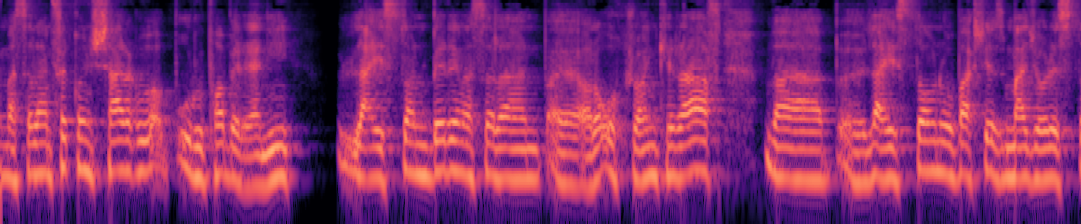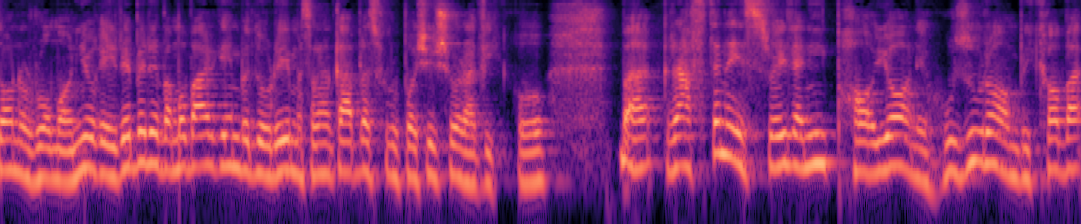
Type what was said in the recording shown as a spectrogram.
مثلا فکر کن شرق اروپا بره یعنی لهستان بره مثلا حالا اوکراین که رفت و لهستان و بخشی از مجارستان و رومانی و غیره بره و ما برگردیم به دوره مثلا قبل از فروپاشی شوروی. خب؟ و رفتن اسرائیل یعنی پایان حضور آمریکا و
